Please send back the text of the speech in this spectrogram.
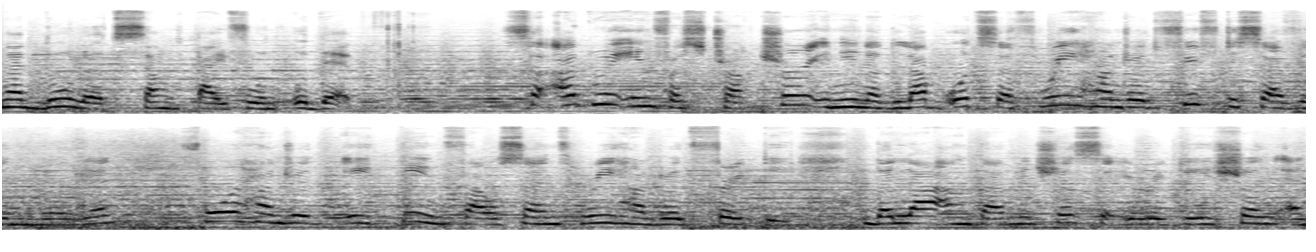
nga dulot sang Typhoon Odette. Sa agri-infrastructure, ini naglabot sa 357,418,330. Dala ang damages sa irrigation and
